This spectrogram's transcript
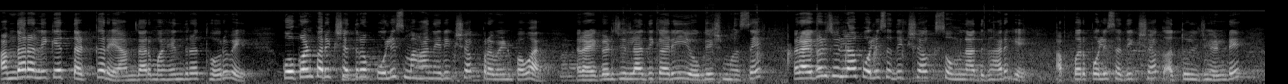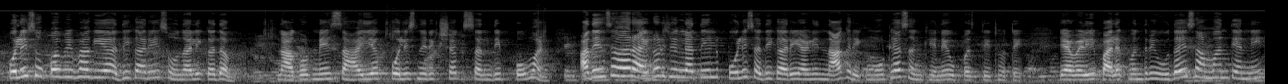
आमदार अनिकेत तटकरे आमदार महेंद्र थोरवे कोकण परिक्षेत्र पोलीस महानिरीक्षक प्रवीण पवार रायगड जिल्हाधिकारी योगेश म्हसे रायगड जिल्हा पोलीस अधीक्षक सोमनाथ घारगे अप्पर पोलीस अधीक्षक अतुल झेंडे पोलीस उपविभागीय अधिकारी सोनाली कदम नागोटणे सहाय्यक पोलीस निरीक्षक संदीप पोमण आदींसह रायगड जिल्ह्यातील पोलीस अधिकारी आणि नागरिक मोठ्या संख्येने उपस्थित होते. यावेळी पालकमंत्री उदय सामंत यांनी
